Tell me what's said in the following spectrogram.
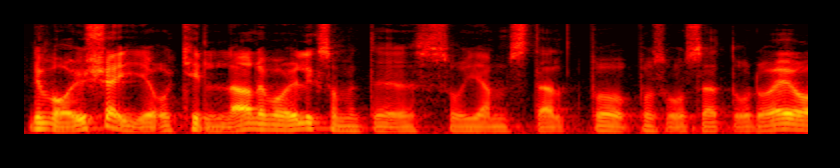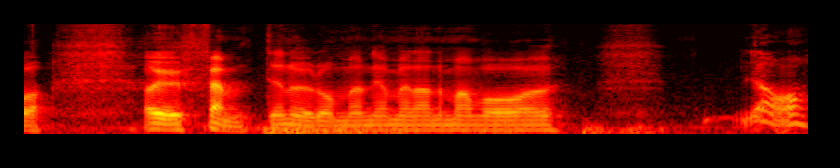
det var ju tjejer och killar, det var ju liksom inte så jämställt på, på så sätt. Och då är jag, jag är ju 50 nu då, men jag menar när man var, ja,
